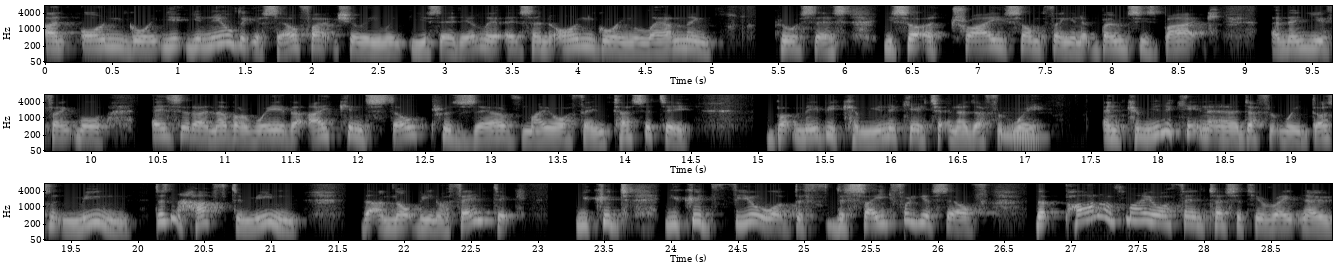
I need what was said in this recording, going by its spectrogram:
an ongoing. You, you nailed it yourself, actually, when you said earlier. It's an ongoing learning process. You sort of try something and it bounces back, and then you think, well, is there another way that I can still preserve my authenticity? but maybe communicate it in a different mm. way. And communicating it in a different way doesn't mean doesn't have to mean that I'm not being authentic. You could you could feel or de- decide for yourself that part of my authenticity right now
